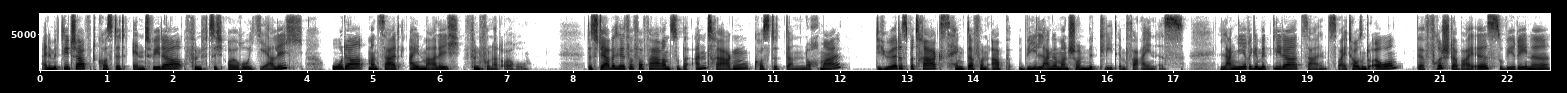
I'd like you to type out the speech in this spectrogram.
Eine Mitgliedschaft kostet entweder 50 Euro jährlich oder man zahlt einmalig 500 Euro. Das Sterbehilfeverfahren zu beantragen kostet dann nochmal. Die Höhe des Betrags hängt davon ab, wie lange man schon Mitglied im Verein ist. Langjährige Mitglieder zahlen 2000 Euro, Wer frisch dabei ist, so wie Rene,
